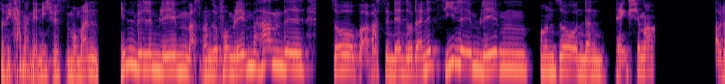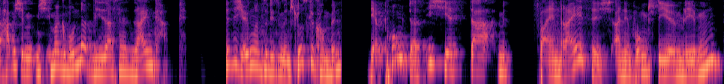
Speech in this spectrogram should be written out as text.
So, wie kann man denn nicht wissen, wo man hin will im Leben, was man so vom Leben haben will? So, was sind denn so deine Ziele im Leben und so? Und dann denke ich immer, oder habe ich mich immer gewundert, wie das denn sein kann. Bis ich irgendwann zu diesem Entschluss gekommen bin, der Punkt, dass ich jetzt da mit 32 an dem Punkt stehe im Leben,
